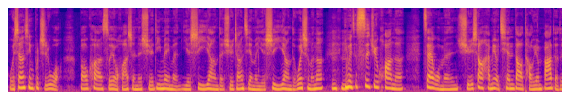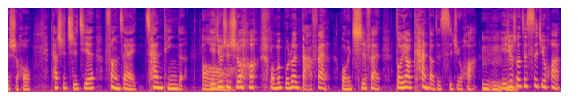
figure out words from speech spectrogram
我相信不止我，包括所有华神的学弟妹们也是一样的，学长姐们也是一样的。为什么呢？因为这四句话呢，在我们学校还没有迁到桃园八德的时候，它是直接放在餐厅的。哦也就是说，我们不论打饭，我们吃饭都要看到这四句话。嗯嗯，也就是说，这四句话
